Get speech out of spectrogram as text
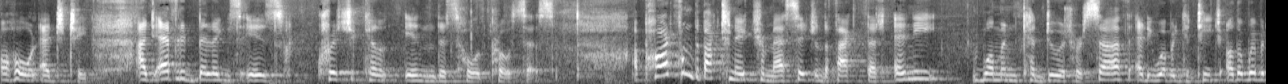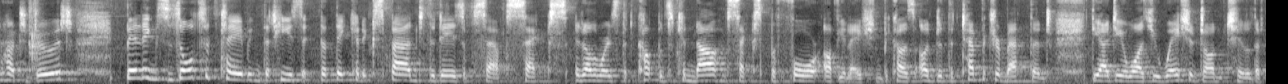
a whole entity. And Evelyn Billings is critical in this whole process. Apart from the back to nature message and the fact that any woman can do it herself, any woman can teach other women how to do it. Billings is also claiming that he's that they can expand the days of self sex. In other words, that couples can now have sex before ovulation because under the temperature method, the idea was you waited until the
